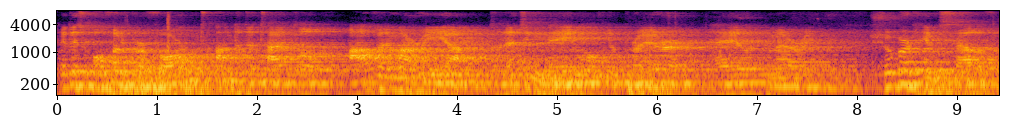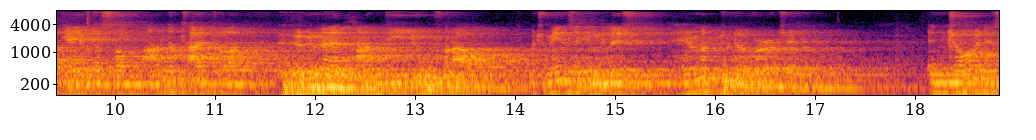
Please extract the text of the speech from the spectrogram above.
It is often performed under the title Ave Maria, the Latin name of the prayer Hail Mary. Schubert himself gave the song under the title Hymne an die Jungfrau, which means in English, Hymn to the Virgin. Enjoy this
